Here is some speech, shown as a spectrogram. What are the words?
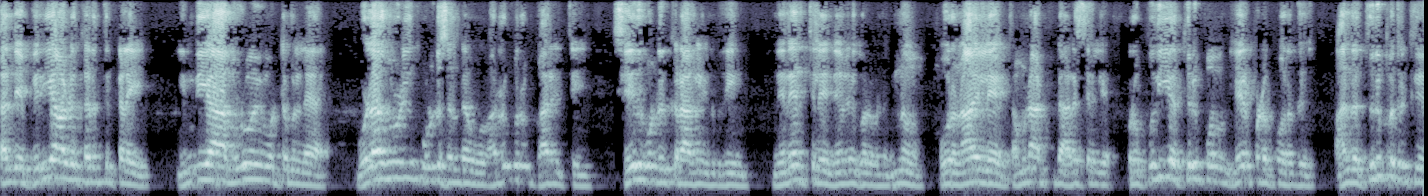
தந்தை பெரியாருடைய கருத்துக்களை இந்தியா முழுவதும் மட்டுமல்ல உலகொழி கொண்டு சென்ற ஒரு அரும்பெரும் காரியத்தை செய்து கொண்டிருக்கிறார்கள் என்பதையும் நினைத்திலே நினைவு கொள்ள வேண்டும். இன்னும் ஒரு நாளிலே தமிழ்நாட்டு அரசியலில் ஒரு புதிய திருப்பம் ஏற்பட போறது அந்த திருப்பத்திற்கு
